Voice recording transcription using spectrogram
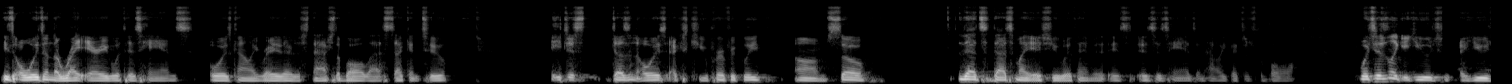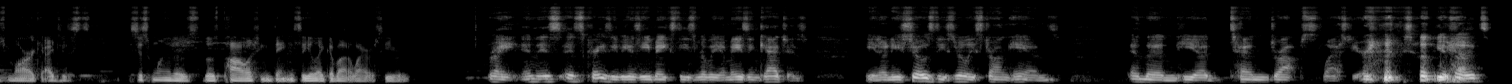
he's always in the right area with his hands, always kind of like ready there to snatch the ball last second too. He just doesn't always execute perfectly. Um, so that's that's my issue with him is is his hands and how he catches the ball, which isn't like a huge a huge mark. I just it's just one of those those polishing things that you like about a wide receiver. Right, and it's it's crazy because he makes these really amazing catches, you know, and he shows these really strong hands, and then he had ten drops last year. so you know, Yeah, it's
